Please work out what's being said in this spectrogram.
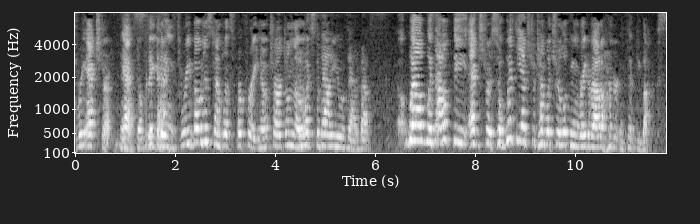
Three extra, Yeah, yes. don't so you're forget that. getting three bonus templates for free, no charge on those. And what's the value of that? About Well, without the extra, so with the extra templates, you're looking right about 150 bucks.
